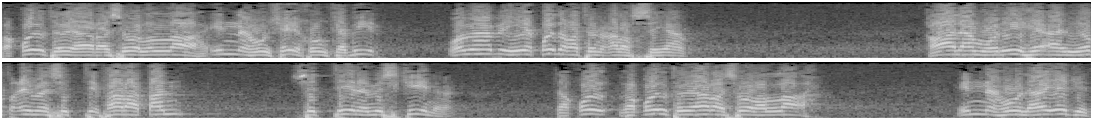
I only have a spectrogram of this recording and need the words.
فقلت يا رسول الله إنه شيخ كبير وما به قدرة على الصيام. قال مريه أن يطعم ست فرقا ستين مسكينا. تقول فقلت يا رسول الله إنه لا يجد.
